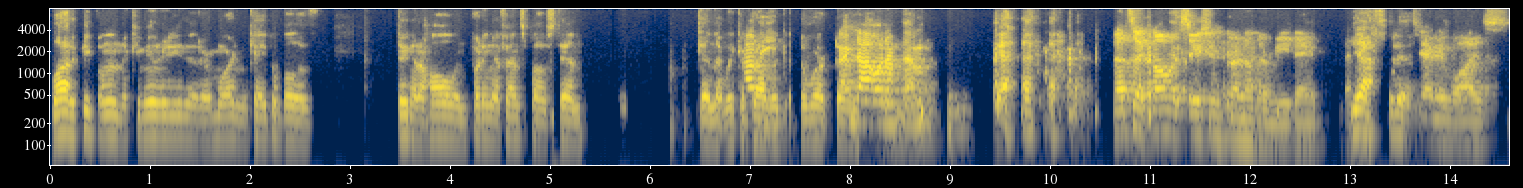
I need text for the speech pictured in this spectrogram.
a lot of people in the community that are more than capable of digging a hole and putting a fence post in. And that we could I probably mean, get the work done. I'm not one of them. That's a conversation for another meeting. I think Yes, it is. Terry wise.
